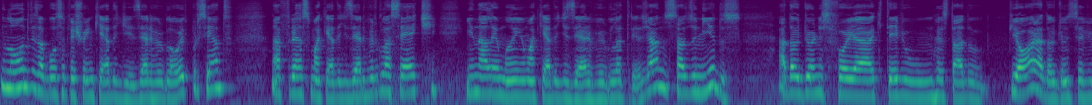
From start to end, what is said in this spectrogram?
Em Londres, a bolsa fechou em queda de 0,8%, na França, uma queda de 0,7% e na Alemanha, uma queda de 0,3%. Já nos Estados Unidos, a Dow Jones foi a que teve um resultado pior, a Dow Jones teve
